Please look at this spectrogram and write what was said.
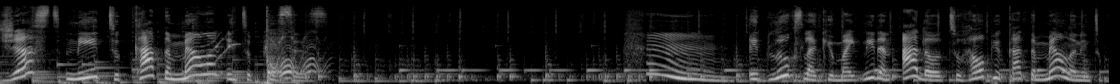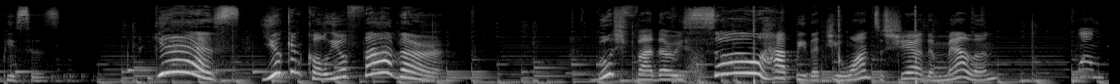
just need to cut the melon into pieces. Hmm, it looks like you might need an adult to help you cut the melon into pieces. Yes, you can call your father. Bush father is so happy that you want to share the melon. And.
